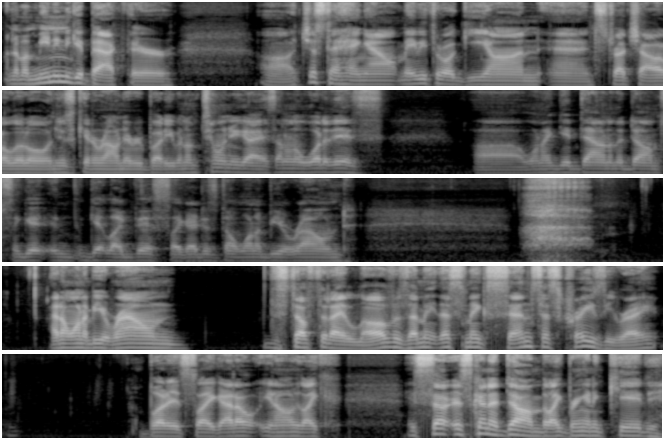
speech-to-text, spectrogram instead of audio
and I'm meaning to get back there. Uh, just to hang out, maybe throw a gi on and stretch out a little and just get around everybody. But I'm telling you guys, I don't know what it is. Uh, when I get down in the dumps and get and get like this, like I just don't want to be around. I don't want to be around the stuff that I love. Does that make that makes sense? That's crazy, right? But it's like I don't, you know, like it's so, it's kind of dumb, but like bringing a kid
